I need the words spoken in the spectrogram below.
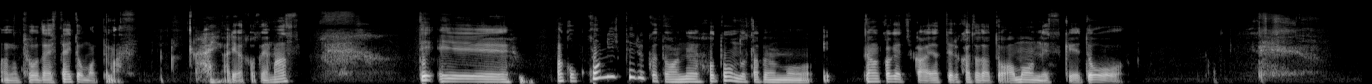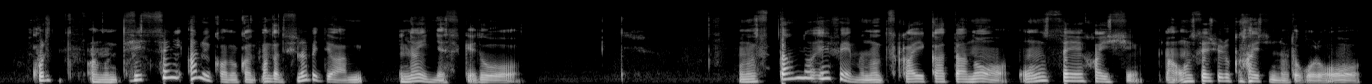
あの、頂戴したいと思ってます。はい、ありがとうございます。で、えー、まあ、ここにしてる方はね、ほとんど多分もう何ヶ月かやってる方だとは思うんですけど、これ、あの、実際にあるかどうか、まだ調べてはいないんですけど、このスタンド FM の使い方の音声配信、まあ、音声収録配信のところを、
